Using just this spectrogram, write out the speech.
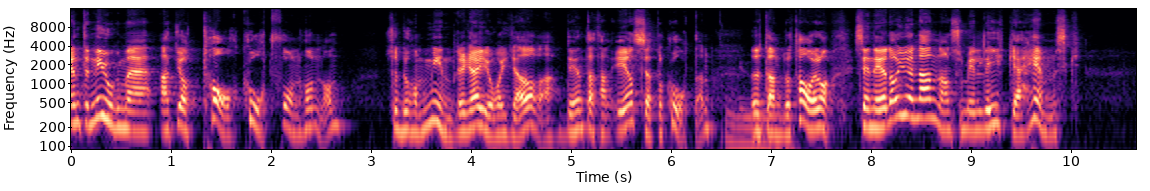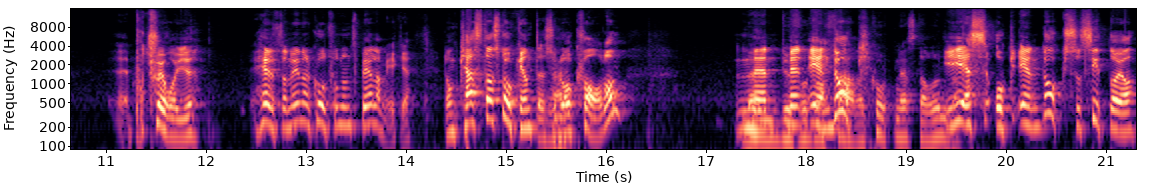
Inte nog med att jag tar kort från honom. Så du har mindre grejer att göra. Det är inte att han ersätter korten. Utan då tar jag dem. Sen är det ju en annan som är lika hemsk. eh, På två ju. Hälften av dina kort får du inte spela Micke. De kastas dock inte så Nej. du har kvar dem. Men, Men, du men, ändå. kort nästa runda. Yes, och ändå så sitter jag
